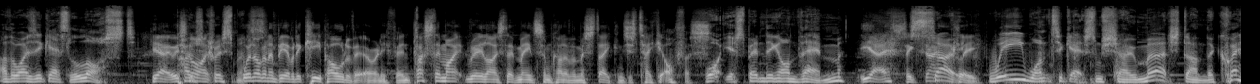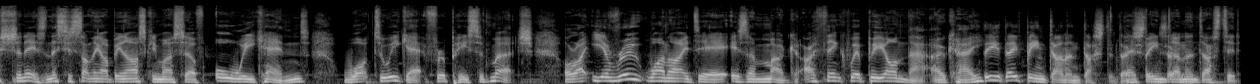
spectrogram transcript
Otherwise, it gets lost. Yeah, it's post not. like- Christmas. We're not going to be able to keep hold of it or anything. Plus, they might realise they've made some kind of a mistake and just take it off us. What you're spending on them? Yes, exactly. So we want to get some show merch done. The question is, and this is something I've been asking myself all weekend: What do we get for a piece of merch? All right, your route one idea is a mug. I think we're beyond that. Okay. They, they've been done and dusted. They've been done and dusted.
